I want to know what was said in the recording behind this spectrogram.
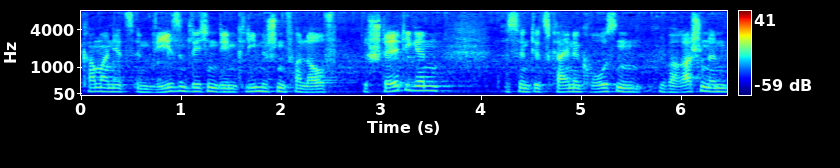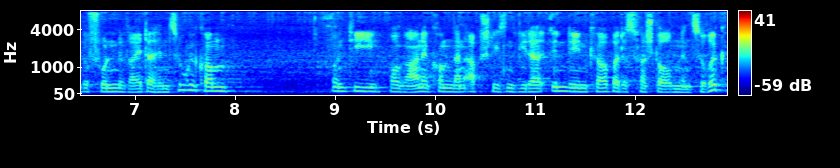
kann man jetzt im Wesentlichen den klinischen Verlauf bestätigen. Es sind jetzt keine großen überraschenden Befunde weiter hinzugekommen. Und die Organe kommen dann abschließend wieder in den Körper des Verstorbenen zurück.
